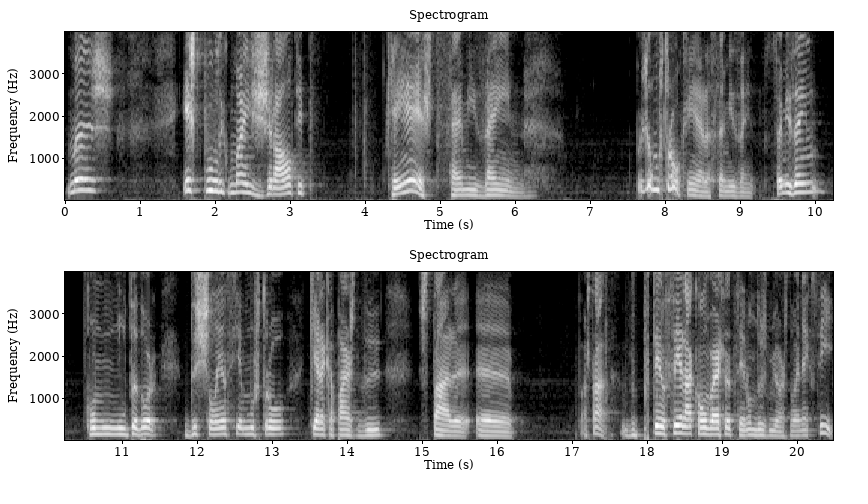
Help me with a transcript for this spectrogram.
mas este público mais geral, tipo, quem é este Sami Zayn? Pois ele mostrou quem era Sami Zayn. Sami Zayn, como um lutador de excelência, mostrou que era capaz de estar. Uh, está, de pertencer à conversa de ser um dos melhores do NXT.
